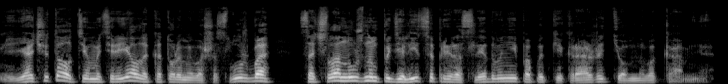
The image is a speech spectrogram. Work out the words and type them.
Я читал те материалы, которыми ваша служба сочла нужным поделиться при расследовании попытки кражи темного камня.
